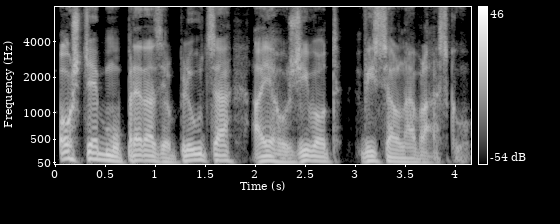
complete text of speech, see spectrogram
Ošteb mu prerazil pľúca a jeho život vysel na vlásku.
